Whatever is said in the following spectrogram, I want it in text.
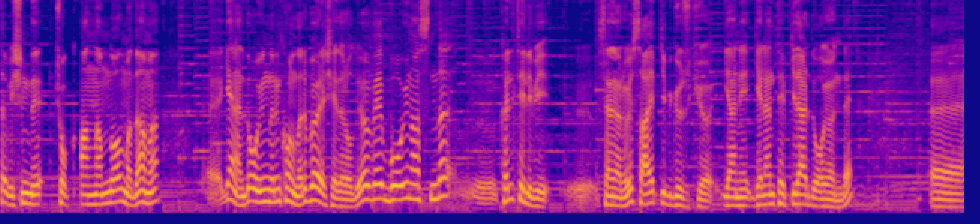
Tabii şimdi çok anlamlı olmadı ama e, genelde oyunların konuları böyle şeyler oluyor ve bu oyun aslında e, kaliteli bir e, senaryoya sahip gibi gözüküyor. Yani gelen tepkiler de o yönde. Ee,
